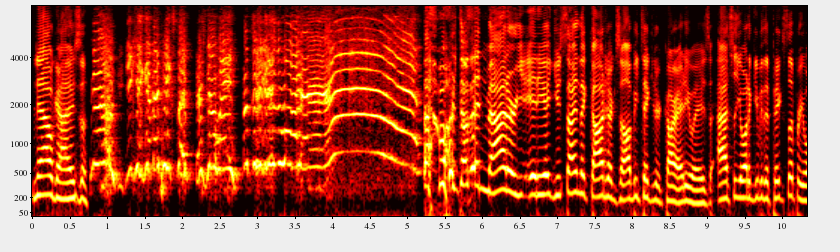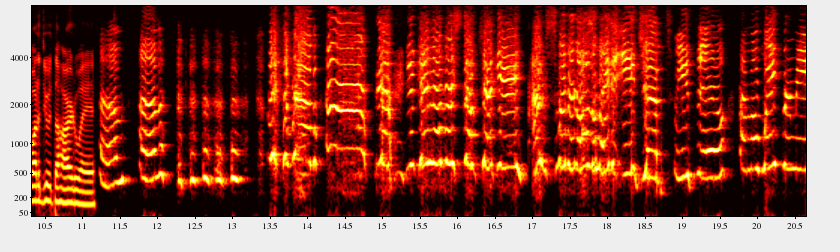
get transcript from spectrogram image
Now, guys. No, you can't get my pink slip. There's no way. I'm throwing it in the water. It doesn't matter, you idiot. You signed the contract, so I'll be taking your car anyways. Ashley, you want to give me the pink slip or you want to do it the hard way? Um, um, a room. Ah! Yeah, you can't have our stuff, Techy. I'm swimming all the way to Egypt. Me too. Emma, wait for me.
